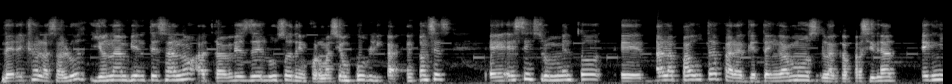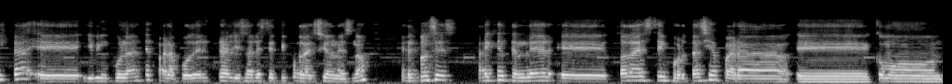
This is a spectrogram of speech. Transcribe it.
derecho a la salud y un ambiente sano a través del uso de información pública. Entonces, eh, este instrumento eh, da la pauta para que tengamos la capacidad técnica eh, y vinculante para poder realizar este tipo de acciones, ¿no? Entonces hay que entender eh, toda esta importancia para como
